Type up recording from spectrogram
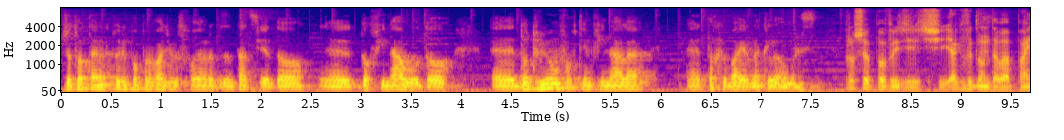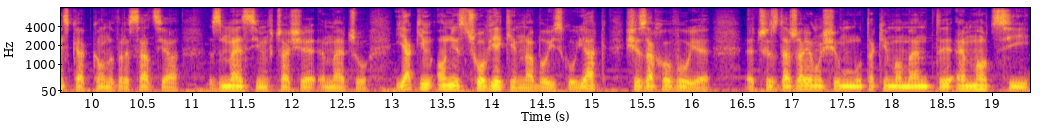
że to ten, który poprowadził swoją reprezentację do, e, do finału, do, e, do triumfu w tym finale, e, to chyba jednak Leo Messi. Proszę powiedzieć, jak wyglądała pańska konwersacja z Messim w czasie meczu? Jakim on jest człowiekiem na boisku? Jak się zachowuje? Czy zdarzają się mu takie momenty emocji,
